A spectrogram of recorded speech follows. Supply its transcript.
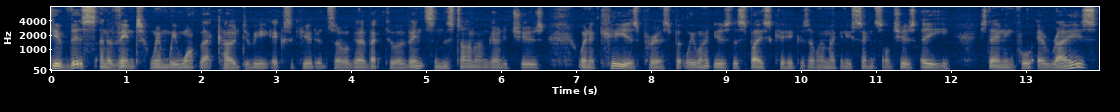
give this an event when we want that code to be executed. So we'll go back to events and this time I'm going to choose when a key is pressed but we won't use the space key because that won't make any sense. I'll choose E standing for erase.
